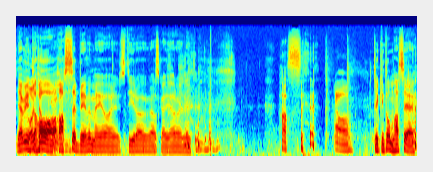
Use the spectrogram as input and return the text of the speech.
jag vill inte ha Hasse bredvid mig och styra vad jag ska göra eller inte. Hasse. Ja. Tycker inte om Hasse jag.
